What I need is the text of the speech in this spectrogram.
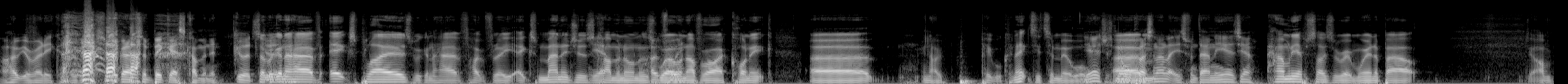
I hope you're ready because we're going to have some big guests coming in. good. So good. we're going to have ex-players. We're going to have hopefully ex-managers Yep, coming on as well, and other iconic, uh, you know, people connected to Millwall. Yeah, just normal Um, personalities from down the years, yeah. How many episodes are we in? We're in about. I'm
